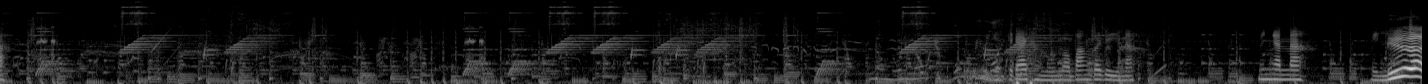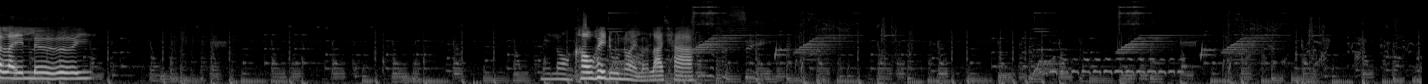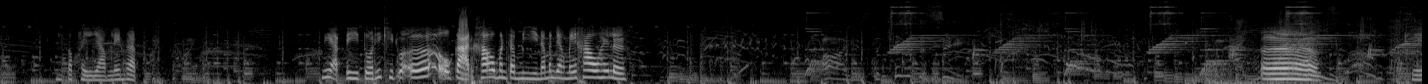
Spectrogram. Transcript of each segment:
ยังไปได้ทางนู้นมาบ้างก็ดีนะ ไม่งั้นนะ ไม่เลืออะไรเลยไม่ลองเข้าให้ดูหน่อยเหรอราชา นี่ก็พยายามเล่นแบบเนี่ยตีตัวที่คิดว่าเออโอกาสเข้ามันจะมีนะมันยังไม่เข้าให้เลยเออโอเค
